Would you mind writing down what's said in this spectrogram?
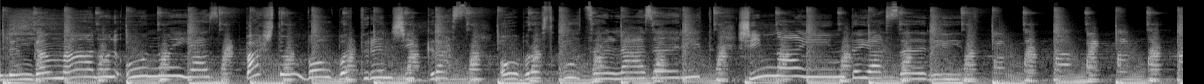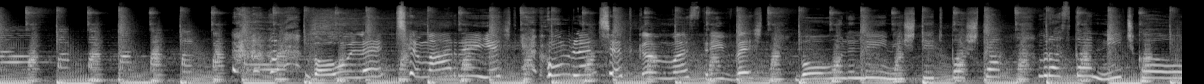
lângă malul unui iaz Paște un bou bătrân și gras O broscuță l-a zărit și înainte i-a sărit. Boule, ce mare ești, umblă încet că mă strivești. Boul liniștit păștea, broasca nici că o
